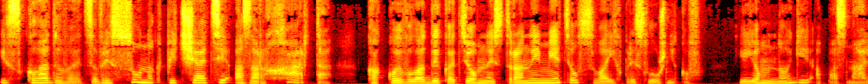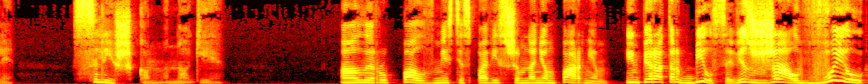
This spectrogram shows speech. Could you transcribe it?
И складывается в рисунок печати Азархарта, какой владыка темной страны метил своих прислужников. Ее многие опознали. Слишком многие. Аллер упал вместе с повисшим на нем парнем. Император бился, визжал, выл,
